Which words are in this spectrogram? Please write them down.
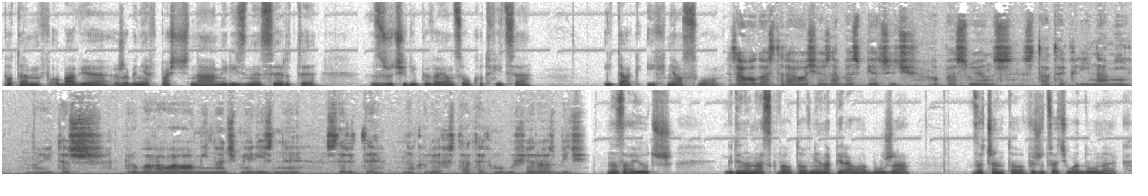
Potem, w obawie, żeby nie wpaść na mielizny Syrty, zrzucili pływającą kotwicę i tak ich niosło. Załoga starała się zabezpieczyć, opasując statek linami, no i też próbowała ominąć mielizny Syrty, na których statek mógł się rozbić. Nazajutrz, gdy na nas gwałtownie napierała burza, zaczęto wyrzucać ładunek,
